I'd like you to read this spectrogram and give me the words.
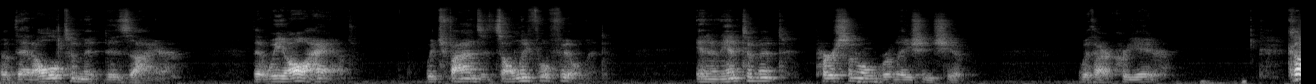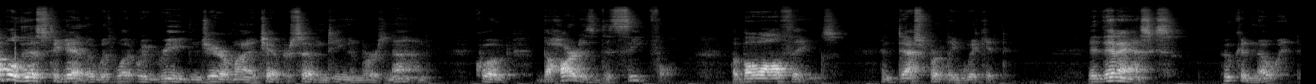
of that ultimate desire that we all have, which finds its only fulfillment in an intimate, personal relationship with our Creator. Couple this together with what we read in Jeremiah chapter 17 and verse 9. Quote, The heart is deceitful above all things and desperately wicked. It then asks, Who can know it?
